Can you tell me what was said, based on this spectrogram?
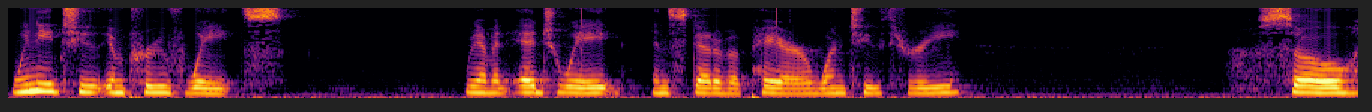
We need to improve waits. We have an edge wait instead of a pair, one, two, three. So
